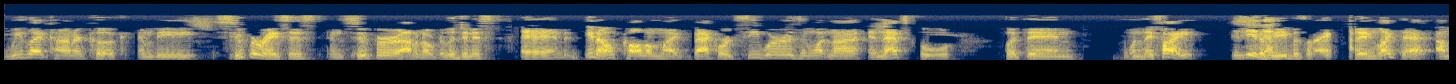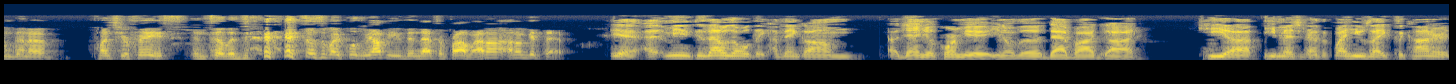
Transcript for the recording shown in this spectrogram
we let Conor cook and be super racist and super, I don't know, religionist and, you know, call them like backward C words and whatnot. And yeah. that's cool. But then when they fight, yeah, Khabib is like, I didn't like that. I'm gonna punch your face until it, until somebody pulls me off of you, then that's a problem. I don't, I don't get that. Yeah, I mean, because that was the whole thing. I think um uh, Daniel Cormier, you know, the dad bod god, he uh he mentioned after the fight, he was like to Conor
